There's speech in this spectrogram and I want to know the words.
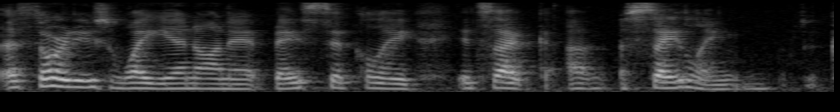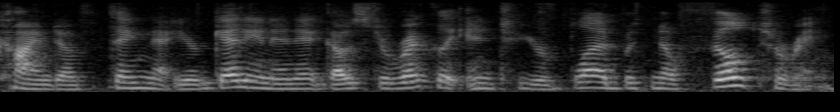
authorities weigh in on it, basically it's like a, a saline kind of thing that you're getting, and it goes directly into your blood with no filtering.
